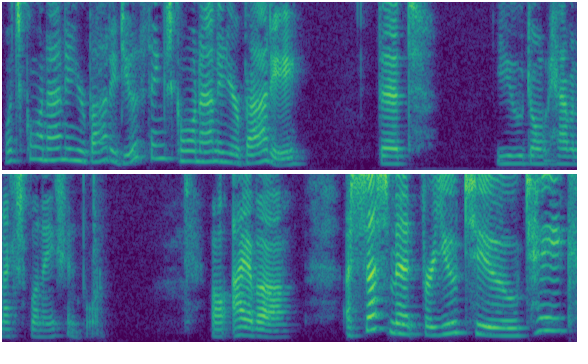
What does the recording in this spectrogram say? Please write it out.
what's going on in your body. Do you have things going on in your body that you don't have an explanation for. Well, I have a assessment for you to take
